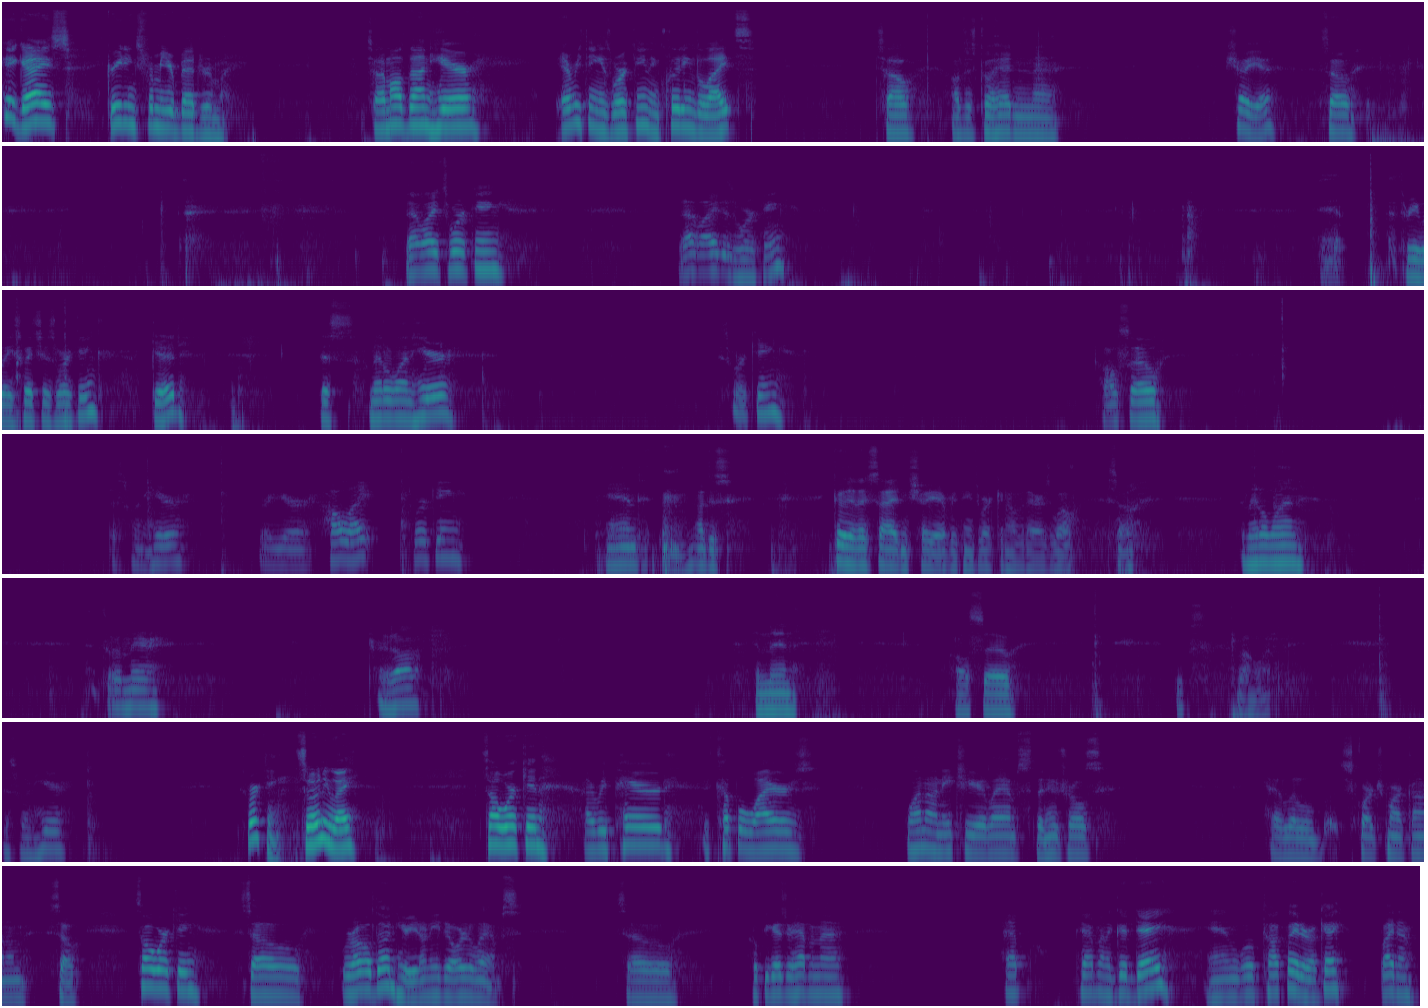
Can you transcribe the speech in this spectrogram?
Hey guys, greetings from your bedroom. So I'm all done here. Everything is working, including the lights. So I'll just go ahead and uh, show you. So that light's working. That light is working. And three-way switch is working. Good. This middle one here is working. Also, this one here for your hall light is working. And I'll just go to the other side and show you everything's working over there as well. So the middle one, that's on there. Turn it off. And then also, oops, wrong one. This one here it's working. So anyway, it's all working. I repaired a couple wires, one on each of your lamps, the neutrals. Had a little scorch mark on them. So it's all working. So we're all done here. You don't need to order lamps. So hope you guys are having a having a good day and we'll talk later, okay? Bye now.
